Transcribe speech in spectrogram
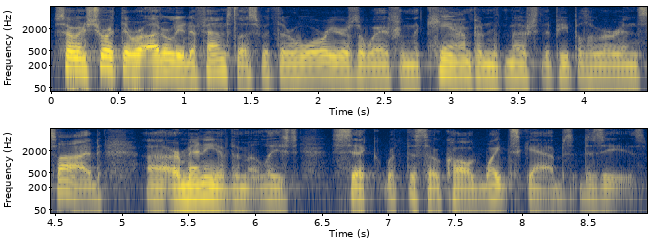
So, in short, they were utterly defenseless with their warriors away from the camp and with most of the people who were inside, uh, or many of them at least, sick with the so called white scabs disease.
